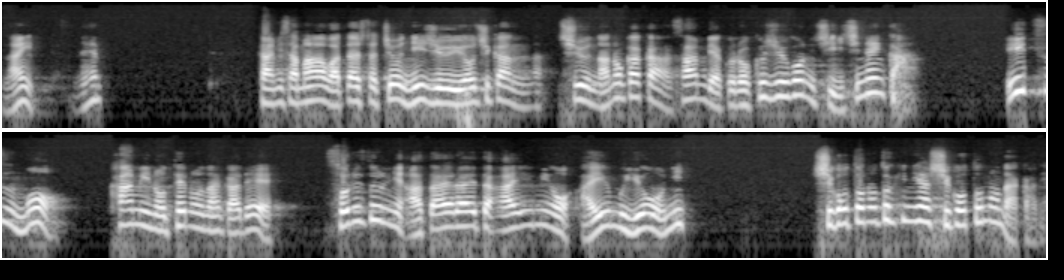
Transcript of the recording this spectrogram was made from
ないんですね。神様は私たちを24時間、週7日間、365日、1年間、いつも神の手の中で、それぞれに与えられた歩みを歩むように、仕事の時には仕事の中で、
